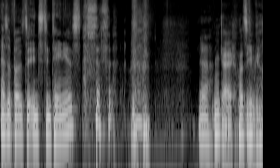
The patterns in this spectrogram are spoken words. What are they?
As opposed to instantaneous. Yeah. Okay, let's keep going.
